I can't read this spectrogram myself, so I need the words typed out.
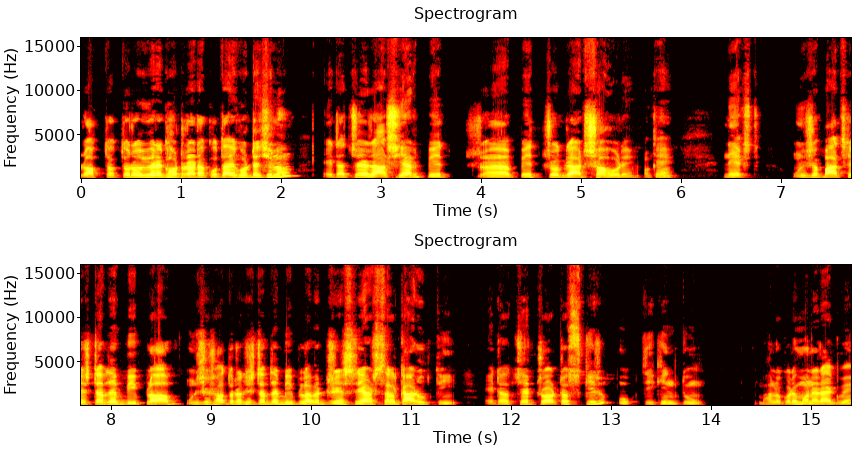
রক্তাক্ত রবিবারের ঘটনাটা কোথায় ঘটেছিল? এটা হচ্ছে রাশিয়ার পেট পেট্রোগ্রাড শহরে, ওকে? নেক্সট উনিশশো পাঁচ খ্রিস্টাব্দে বিপ্লব, উনিশশো সতেরো খ্রিস্টাব্দের বিপ্লবের ড্রেস রিহার্সাল কার উক্তি? এটা হচ্ছে ট্রটস্কির উক্তি কিন্তু, ভালো করে মনে রাখবে।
